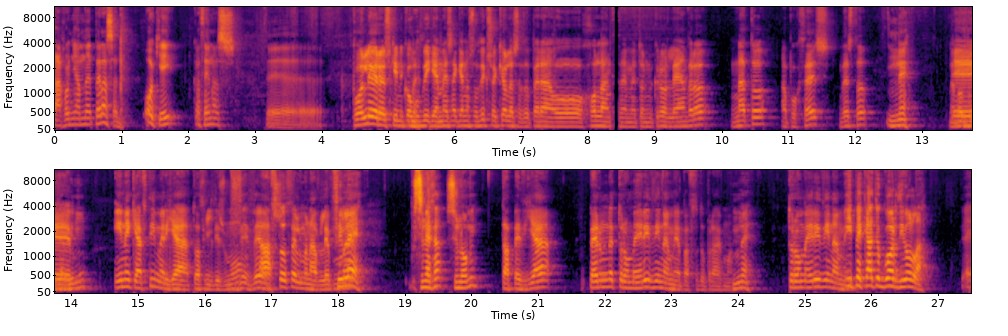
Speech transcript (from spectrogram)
17 χρόνια με περάσανε. OK, okay, καθένας. Ε, Πολύ ωραίο σκηνικό που μπήκε μέσα και να σου δείξω κιόλας εδώ πέρα ο Χόλαντ με τον μικρό Λέανδρο. Να το, από χθες, δες το. ναι. Να πάρω το γυαλί μου. Είναι και αυτή η μεριά του αθλητισμού. Βεβαίως. Αυτό θέλουμε να βλέπουμε. Φιλέ, συνέχα, συγγνώμη. Τα παιδιά παίρνουν τρομερή δύναμη από αυτό το πράγμα. Ναι. Τρομερή δύναμη. Είπε κάτι ο Γκουαρδιόλα. Ε,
